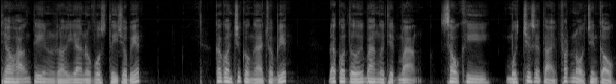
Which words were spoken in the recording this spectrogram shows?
Theo hãng tin RIA Novosti cho biết, các quan chức của Nga cho biết đã có tới 3 người thiệt mạng sau khi một chiếc xe tải phát nổ trên cầu,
